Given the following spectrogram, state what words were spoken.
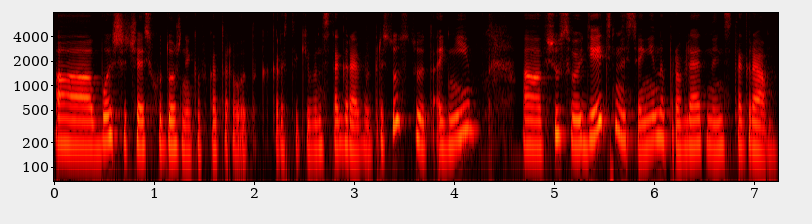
а, большая часть художников, которые вот как раз-таки в Инстаграме присутствуют, они а, всю свою деятельность они направляют на Инстаграм.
